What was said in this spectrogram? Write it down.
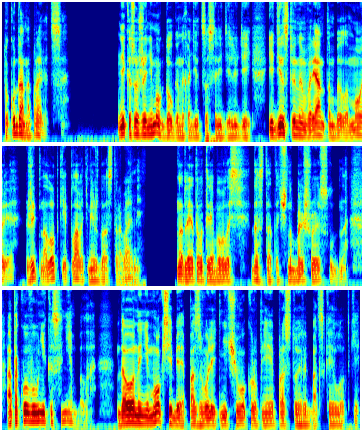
то куда направиться? Никас уже не мог долго находиться среди людей. Единственным вариантом было море, жить на лодке и плавать между островами. Но для этого требовалось достаточно большое судно, а такого у Никаса не было. Да он и не мог себе позволить ничего крупнее простой рыбацкой лодки.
